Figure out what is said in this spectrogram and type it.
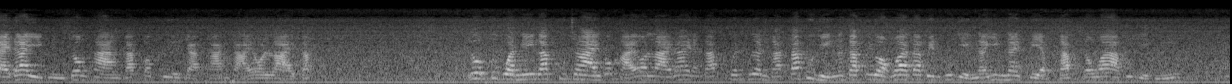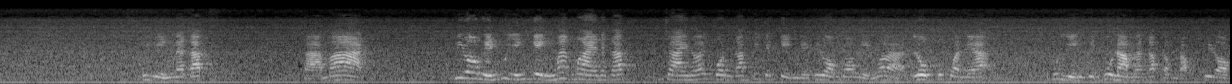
รายได้อีกหนึ่งช่องทางครับ ก็คือจากการขายออนไลน์ครับโลกทุกวันนี้ครับผู้ชายก็ขายออนไลน์ได้นะครับ เพื่อนๆครับ ถ้าผู้หญิงนะครับพี่บอกว่าถ้าเป็นผู้หญิงนะยิ่งได้เปรียบครับเพราะว่าผู้หญิง ผู้หญิงนะครับ สามารถพี่รองเห็นผู้หญิงเก่งมากมายนะครับผู้ชายน้อยคนครับที่จะเก่งเนี่ยพี่รองมองเห็นว่าโลกทุกวันเนี้ย ผู้หญิงเป็นผู้นำนะครับสำหรับพี่รอง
